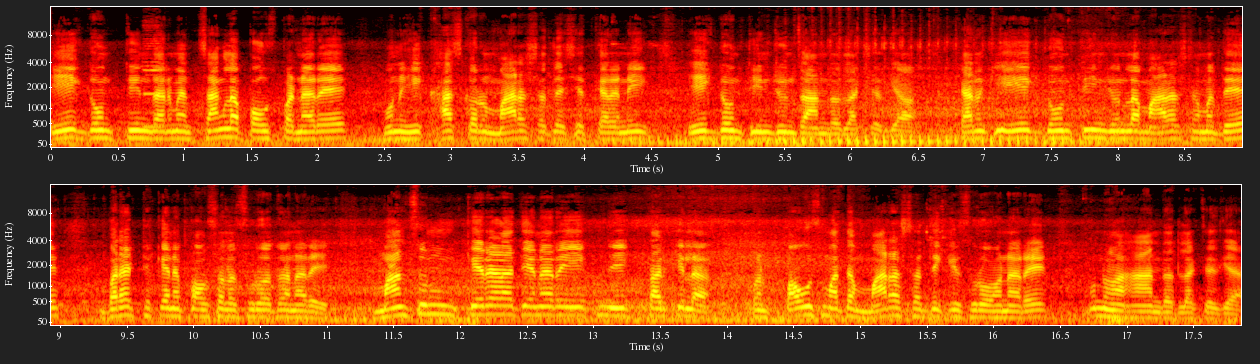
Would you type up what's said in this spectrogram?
एक दोन तीन दरम्यान चांगला पाऊस पडणार आहे. म्हणून ही खास करून महाराष्ट्रातल्या शेतकऱ्यांनी एक दोन तीन जूनचा अंदाज लक्षात घ्यावा कारण की एक दोन तीन जूनला महाराष्ट्रामध्ये बऱ्याच ठिकाणी पावसाला सुरुवात होणार आहे. मान्सून केरळात येणार आहे एक एक तारखेला पण पाऊस मात्र महाराष्ट्रात देखील सुरू होणार आहे. म्हणून हा अंदाज लक्षात घ्या.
